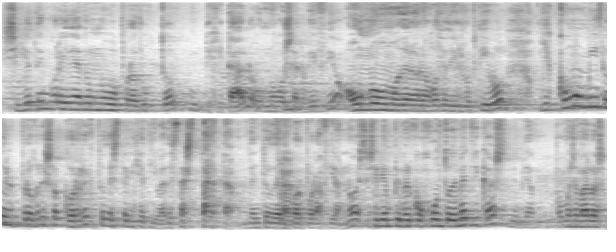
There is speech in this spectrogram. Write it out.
si yo tengo la idea de un nuevo producto digital o un nuevo servicio o un nuevo modelo de negocio disruptivo, oye, ¿cómo mido el progreso correcto de esta iniciativa, de esta startup dentro de la corporación? ¿no? Ese sería un primer conjunto de métricas, podemos llamarlas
